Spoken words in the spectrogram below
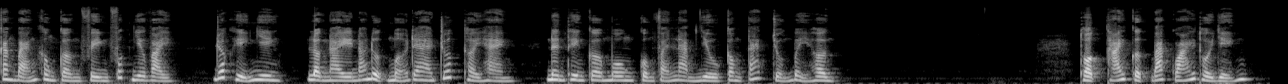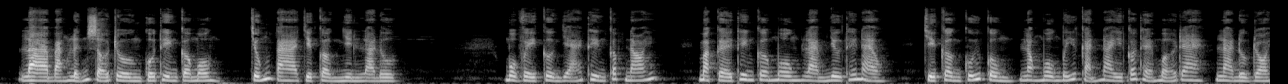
căn bản không cần phiền phức như vậy. Rất hiển nhiên, lần này nó được mở ra trước thời hạn, nên thiên cơ môn cũng phải làm nhiều công tác chuẩn bị hơn. Thuật thái cực bát quái thôi diễn là bản lĩnh sở trường của thiên cơ môn, chúng ta chỉ cần nhìn là được. Một vị cường giả thiên cấp nói, mặc kệ thiên cơ môn làm như thế nào, chỉ cần cuối cùng long môn bí cảnh này có thể mở ra là được rồi.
